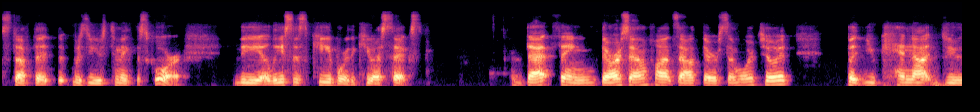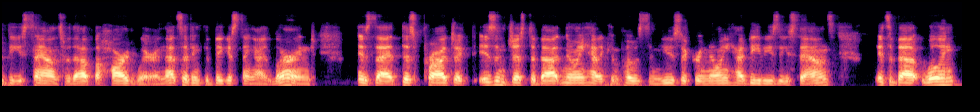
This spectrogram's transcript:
stuff that was used to make the score. The Alesis keyboard, the QS6, that thing, there are sound fonts out there similar to it, but you cannot do these sounds without the hardware. And that's, I think, the biggest thing I learned is that this project isn't just about knowing how to compose the music or knowing how DBZ sounds. It's about willing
